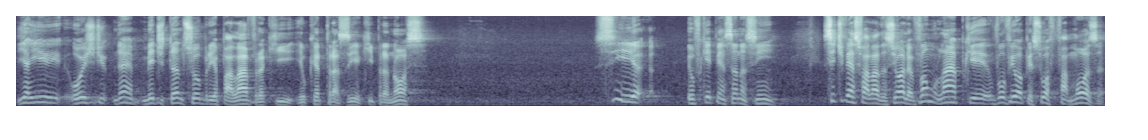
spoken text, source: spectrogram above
E aí, hoje, né, meditando sobre a palavra que eu quero trazer aqui para nós, se eu fiquei pensando assim, se tivesse falado assim, olha, vamos lá, porque eu vou ver uma pessoa famosa.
